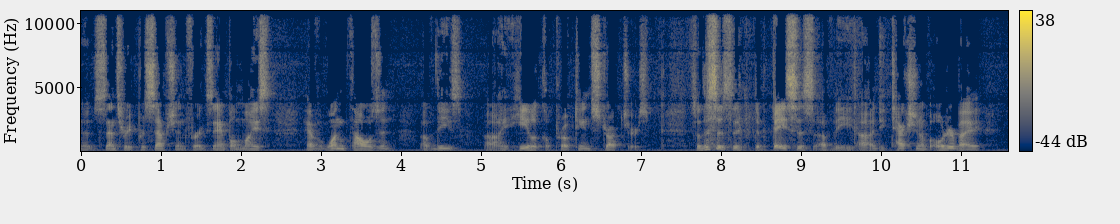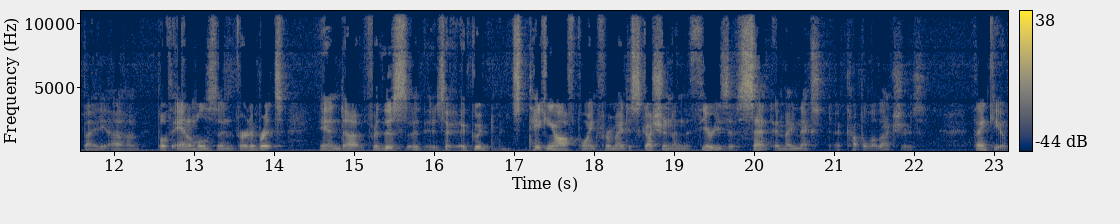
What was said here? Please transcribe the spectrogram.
uh, sensory perception. For example, mice have 1,000 of these uh, helical protein structures. So this is the, the basis of the uh, detection of odor by, by uh, both animals and vertebrates. And uh, for this uh, is a, a good taking off point for my discussion on the theories of scent in my next uh, couple of lectures. Thank you.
